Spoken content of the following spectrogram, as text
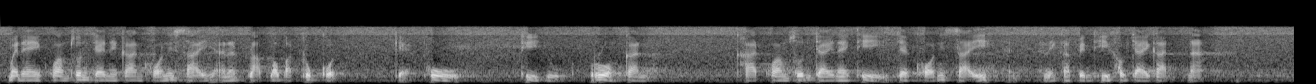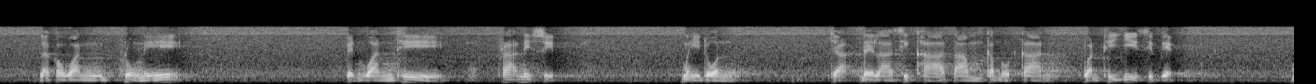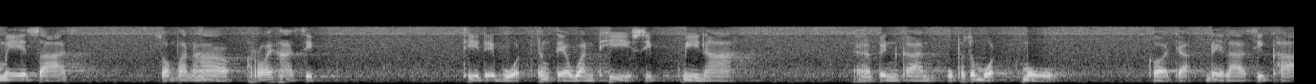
ไม่ได้ให้ความสนใจในการขอนิสัย อันนั้นปรับอาบัติทุกกฎแก่ผู้ที่อยู่ร่วมกัน ขาดความสนใจในที่จะขอนิสัย อันนี้ก็เป็นที่เข้าใจกันนะแล้วก็วันพรุ่งนี้ เป็นวันที่พระนิสิต มหิดล จะได้ลาสิกขาตามกำหนดการวันที่ 21 เมษายน 2550 ที่ได้บวชตั้งแต่วันที่ 10 มีนาเป็นการอุปสมบทหมู่ ก็จะได้ลาสิกขา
